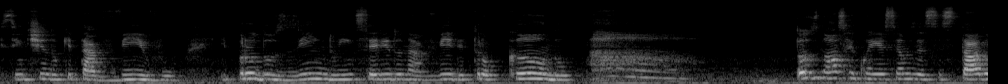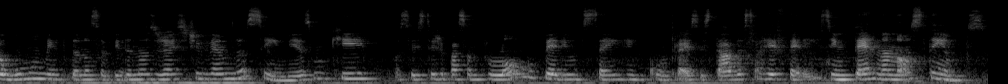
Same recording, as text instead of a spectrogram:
e sentindo que está vivo e produzindo e inserido na vida e trocando. Todos nós reconhecemos esse estado, algum momento da nossa vida nós já estivemos assim, mesmo que você esteja passando por um longo período sem reencontrar esse estado, essa referência interna nós temos.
